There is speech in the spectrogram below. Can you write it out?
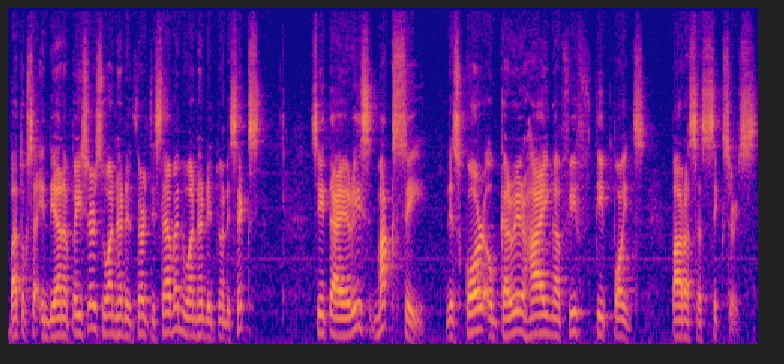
batok sa Indiana Pacers 137-126. Si Tyrese Maxey ni score og career high nga 50 points para sa Sixers.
